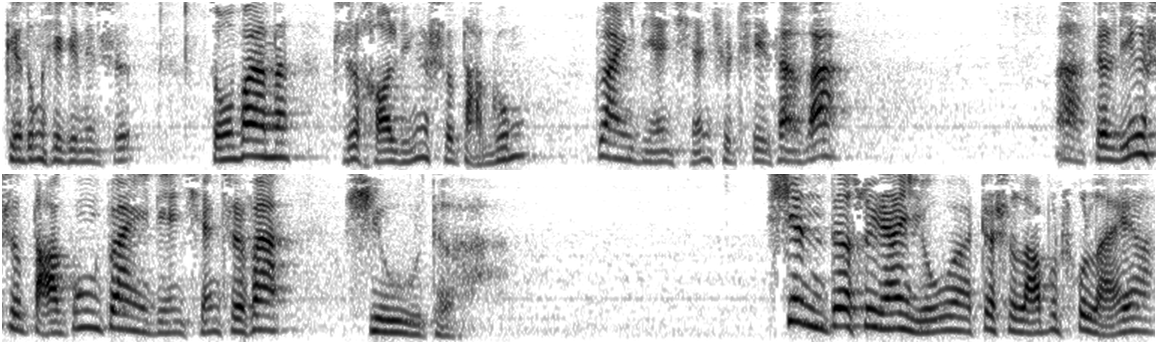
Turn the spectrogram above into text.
给东西给你吃，怎么办呢？只好临时打工，赚一点钱去吃一餐饭。啊，这临时打工赚一点钱吃饭，修德。信德虽然有啊，这是拿不出来呀。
